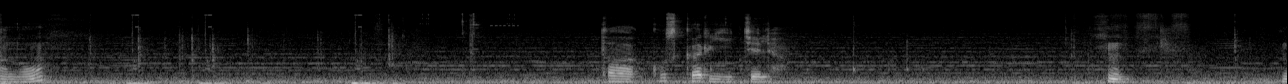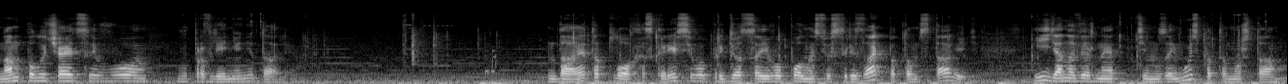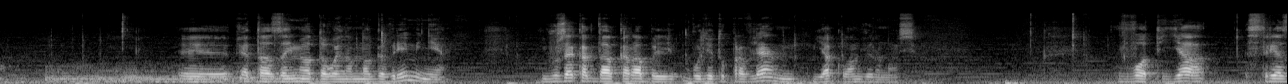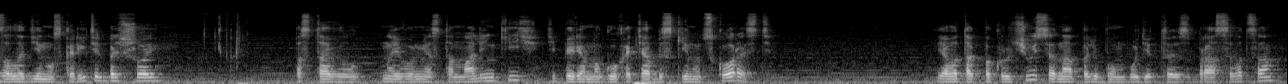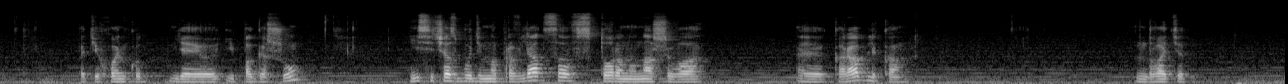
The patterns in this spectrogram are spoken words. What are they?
А ну. Так, ускоритель. Хм. Нам, получается, его в управление не дали. Да, это плохо. Скорее всего, придется его полностью срезать, потом ставить. И я, наверное, этим займусь, потому что э, это займет довольно много времени. И уже когда корабль будет управляем, я к вам вернусь. Вот, я срезал один ускоритель большой. Поставил на его место маленький. Теперь я могу хотя бы скинуть скорость. Я вот так покручусь, она по-любому будет э, сбрасываться. Потихоньку я ее и погашу. И сейчас будем направляться в сторону нашего э, кораблика. Давайте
